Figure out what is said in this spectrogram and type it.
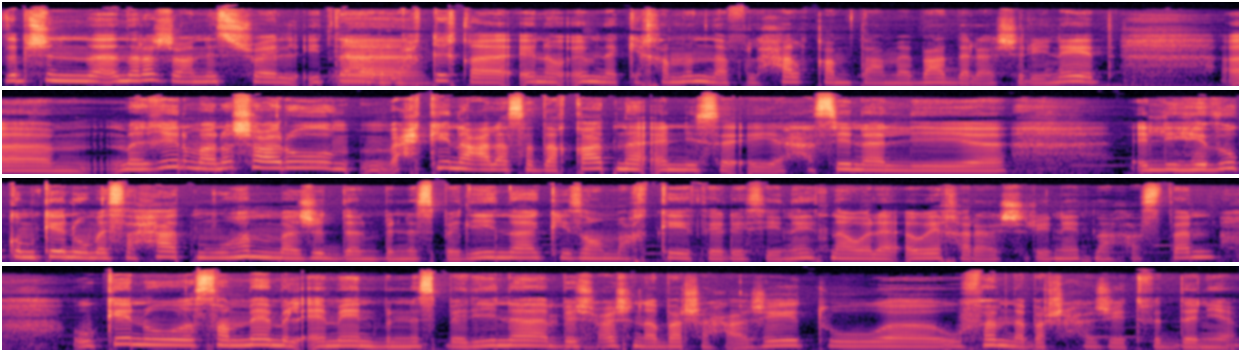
زاد باش نرجع الناس شوية للإطار آه. الحقيقة أنا وإمنا كي خممنا في الحلقة متاع ما بعد العشرينات من غير ما نشعروا حكينا على صداقاتنا النسائية حسينا اللي اللي هذوكم كانوا مساحات مهمة جدا بالنسبة لينا كيزون ماركي ثلاثيناتنا ولا أواخر عشريناتنا خاصة. وكانوا صمام الأمان بالنسبة لينا باش عشنا برشا حاجات وفهمنا برشا حاجات في الدنيا.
